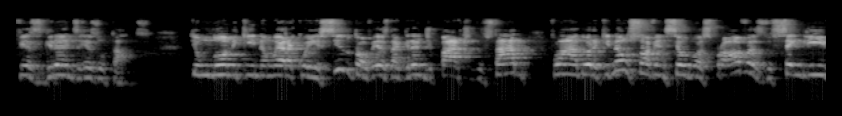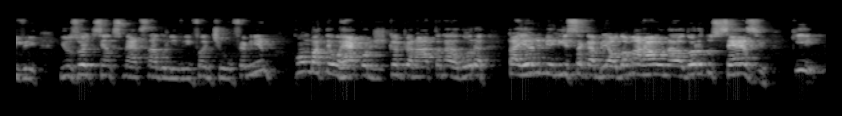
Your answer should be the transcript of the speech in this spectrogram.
fez grandes resultados tem um nome que não era conhecido, talvez, da grande parte do estado. Foi uma nadadora que não só venceu duas provas, do 100 livre e os 800 metros nado livre infantil e feminino, como bateu o recorde de campeonato a nadadora Tayane Melissa Gabriel do Amaral, nadadora do SESI, que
